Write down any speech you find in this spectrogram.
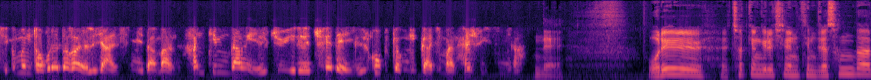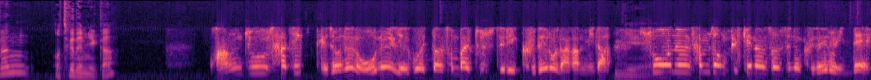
지금은 더블헤더가 열리지 않습니다만 한 팀당 일주일에 최대 7경기까지만 할 수 있습니다. 네. 월요일 첫 경기를 치르는 팀들의 선발은 어떻게 됩니까? 광주, 사직, 대전은 오늘 예고했던 선발 투수들이 그대로 나갑니다. 예. 수원은 삼성 뷰캐넌 선수는 그대로인데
